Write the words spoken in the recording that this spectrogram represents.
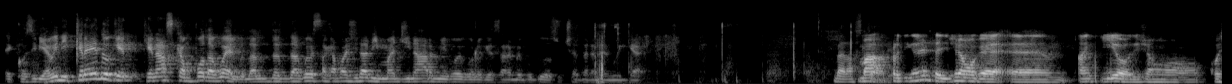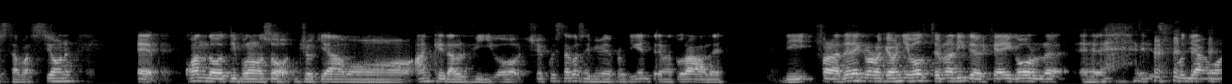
e così via. Quindi credo che, che, nasca un po' da quello, da, da, da, questa capacità di immaginarmi poi quello che sarebbe potuto succedere nel weekend. Ma praticamente diciamo che eh, anche io diciamo questa passione e quando tipo non lo so giochiamo anche dal vivo c'è questa cosa che mi viene praticamente naturale di fare la telecronaca ogni volta in una lite perché hai gol e esplodiamo.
